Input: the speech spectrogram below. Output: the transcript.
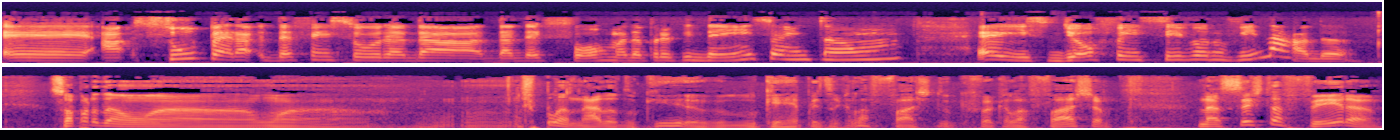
é a super defensora da, da deforma da Previdência, então é isso. De ofensiva eu não vi nada. Só para dar uma, uma explanada do que, do que representa aquela faixa, do que foi aquela faixa, na sexta-feira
